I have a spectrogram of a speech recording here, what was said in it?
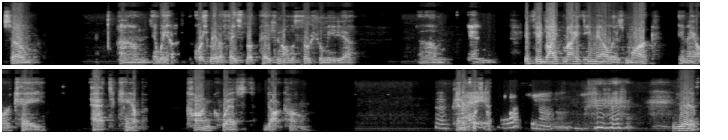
So, um, and we have, of course, we have a Facebook page and all the social media. Um, and if you'd like, my email is mark, M A R K, at campconquest.com. Okay, course, awesome. yes.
